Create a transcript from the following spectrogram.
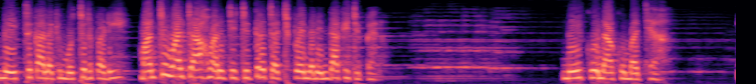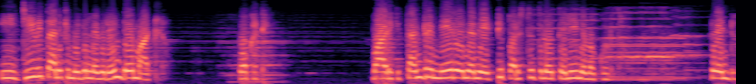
మీ ఇచ్చకాలకి ముచ్చటపడి మంచం వాల్చి ఆహ్వానించి చిత్ర చచ్చిపోయిందని ఇందాకే చెప్పాను. మీకు నాకు మధ్య ఈ జీవితానికి మిగిలినవి రెండే మాటలు. ఒకటి వాడికి తండ్రి మీరేనని ఎట్టి పరిస్థితిలో తెలియనివ్వకూడదు. రెండు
